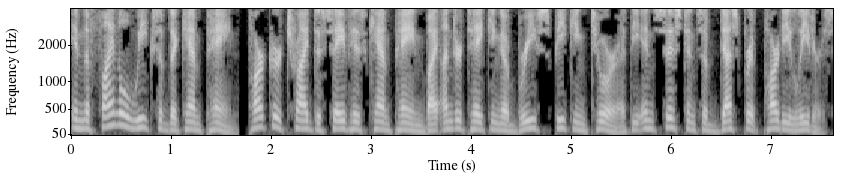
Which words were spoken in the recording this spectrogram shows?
In the final weeks of the campaign, Parker tried to save his campaign by undertaking a brief speaking tour at the insistence of desperate party leaders,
